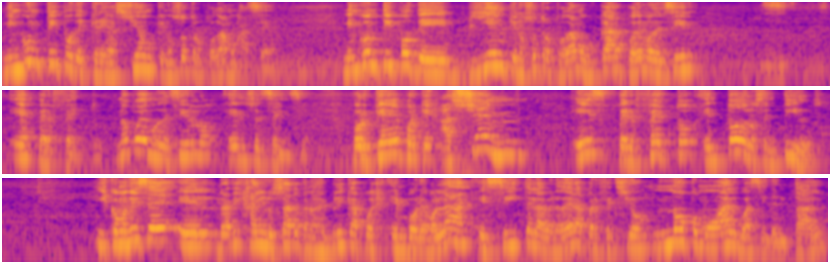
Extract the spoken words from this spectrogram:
ningún tipo de creación que nosotros podamos hacer, ningún tipo de bien que nosotros podamos buscar, podemos decir es perfecto. No podemos decirlo en su esencia. ¿Por qué? Porque Hashem es perfecto en todos los sentidos. Y como dice el Rabbi Jaime Lusato que nos explica, pues en Boregolán existe la verdadera perfección no como algo accidental,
